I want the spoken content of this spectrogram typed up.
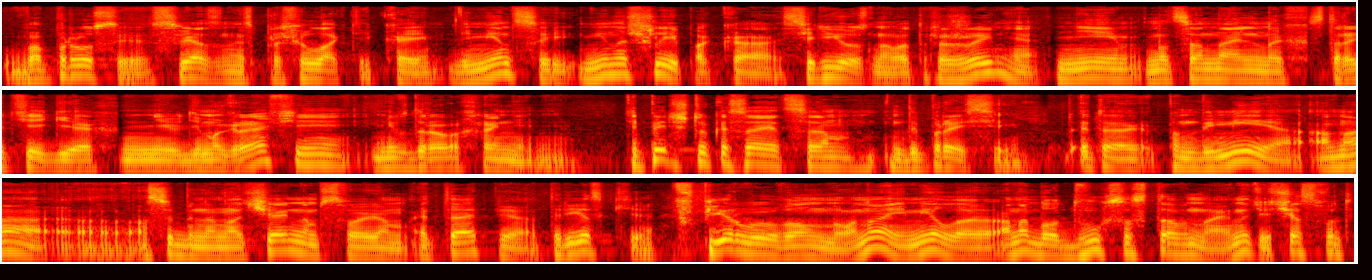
вопросы, связанные с профилактикой деменции, не нашли пока серьезного отражения ни в национальных стратегиях, ни в демографии, ни в здравоохранении. Теперь, что касается депрессии. Эта пандемия, она, э, особенно на начальном своем этапе, отрезке, в первую волну, она имела, она была двухсоставная. Знаете, сейчас вот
